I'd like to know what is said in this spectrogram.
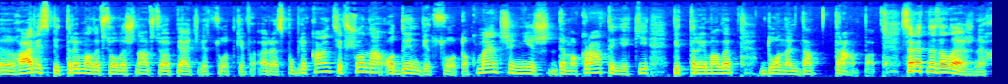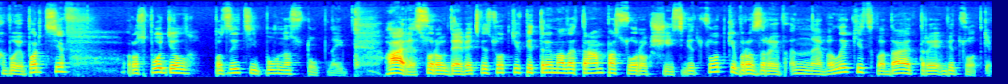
Гарріс підтримали всього лиш на всього 5% республіканців, що на 1% менше, ніж демократи, які підтримали Дональда Трампа. Серед незалежних виборців розподіл позицій був наступний. Гарріс 49% підтримали Трампа, 46%. Розрив невеликий, складає 3%.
